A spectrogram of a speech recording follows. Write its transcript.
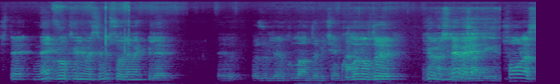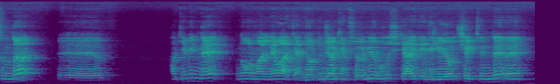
İşte negro kelimesini söylemek bile e, özür dilerim kullandığım için kullanıldığı yönünde ve sonrasında e, hakemin de normal ne varken dördüncü hakem söylüyor bunu şikayet ediliyor şeklinde ve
